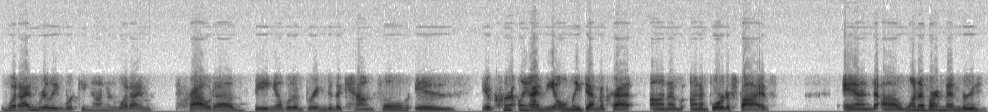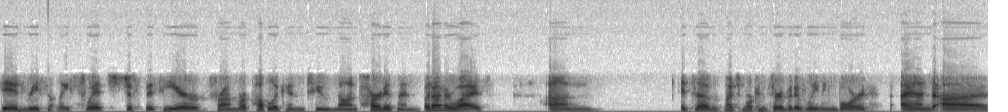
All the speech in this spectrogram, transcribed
what I'm really working on and what I'm proud of being able to bring to the council is you know, currently I'm the only Democrat on a on a board of five, and uh, one of our members did recently switch just this year from Republican to nonpartisan, but otherwise, um, it's a much more conservative leaning board, and uh,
